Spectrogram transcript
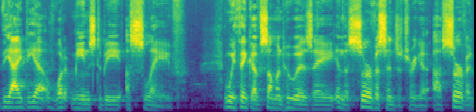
the idea of what it means to be a slave. We think of someone who is a, in the service industry, a, a servant,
